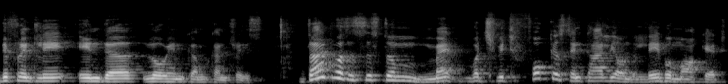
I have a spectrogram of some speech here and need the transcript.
differently in the low income countries. That was a system which, which focused entirely on the labor market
